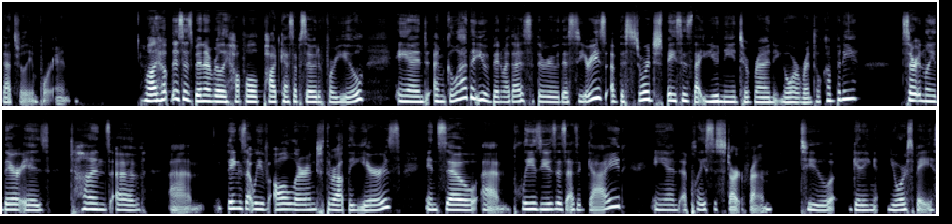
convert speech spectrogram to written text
that's really important. Well, I hope this has been a really helpful podcast episode for you. And I'm glad that you have been with us through this series of the storage spaces that you need to run your rental company. Certainly, there is tons of um, things that we've all learned throughout the years and so um, please use this as a guide and a place to start from to getting your space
